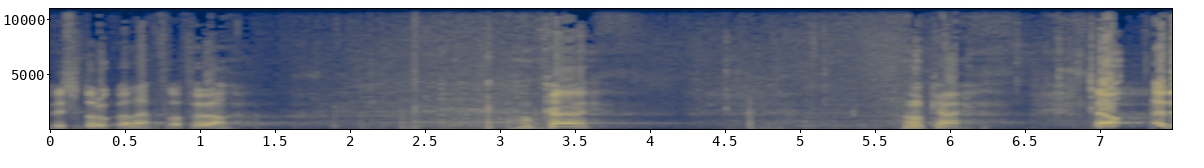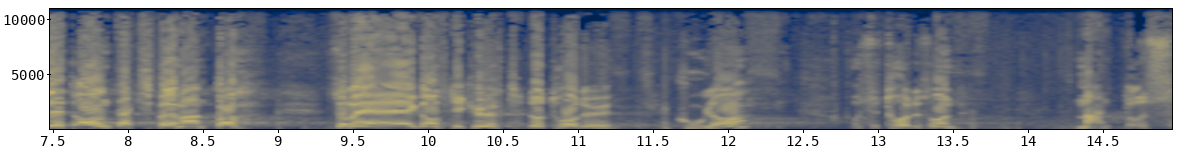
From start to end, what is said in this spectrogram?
Visste dere det fra før? Ok. Ok. Ja, Det er et annet eksperiment da, som er ganske kult. Da tar du cola, og så tar du sånn Mentos.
